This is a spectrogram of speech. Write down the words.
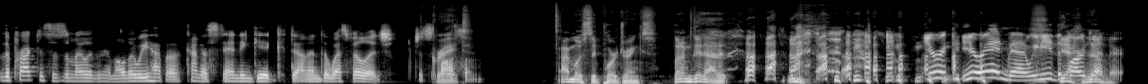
the practice is in my living room, although we have a kind of standing gig down in the West Village, which is Great. awesome. I mostly pour drinks, but I'm good at it. You're you're in, man. We need the Yeah, no. bartender.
